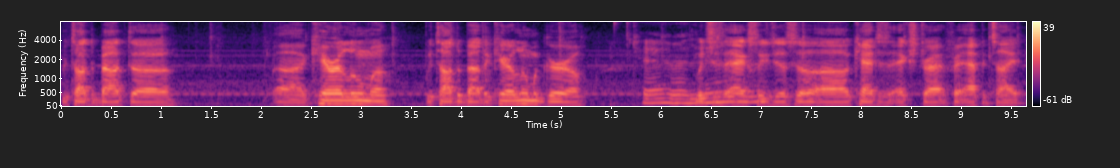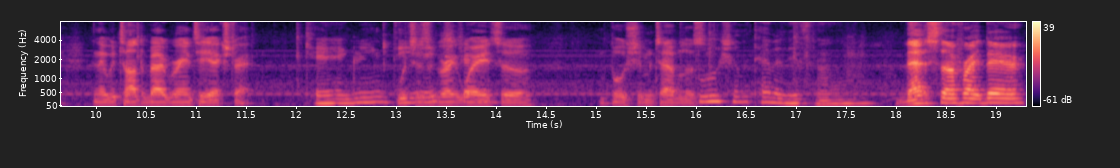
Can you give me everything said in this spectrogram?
We talked about the uh. We talked about the Caralluma girl, which is actually just a uh, cactus extract for appetite. And then we talked about green tea extract, which is a great way to boost your metabolism. boost your metabolism. that stuff right there,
